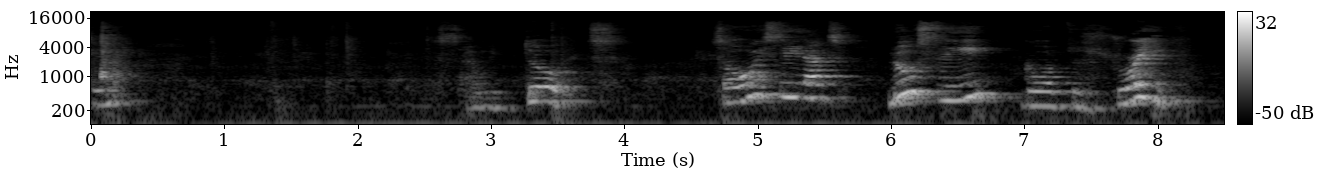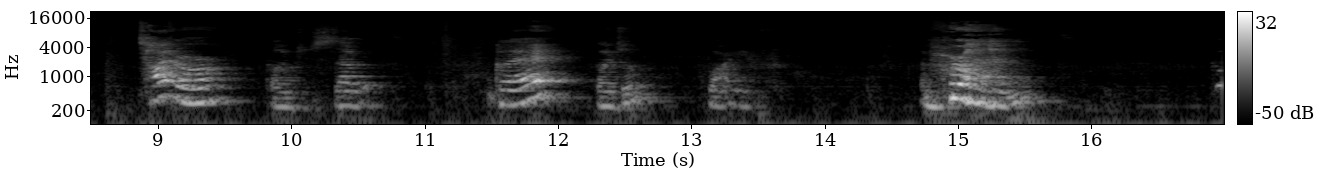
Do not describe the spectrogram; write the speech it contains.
See? That's So we see that Lucy go up to three. Tyler go to seven. Claire go to five. And Brent go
